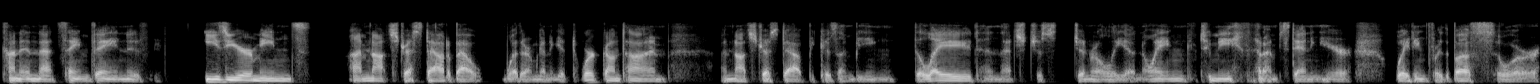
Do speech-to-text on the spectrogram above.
kind of in that same vein if easier means i'm not stressed out about whether i'm going to get to work on time i'm not stressed out because i'm being delayed and that's just generally annoying to me that i'm standing here waiting for the bus or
